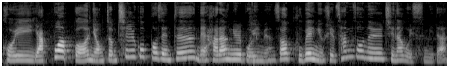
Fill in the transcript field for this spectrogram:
거의 약보합권 0.79% 네, 하락률 보이면서 963선을 지나고 있습니다.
